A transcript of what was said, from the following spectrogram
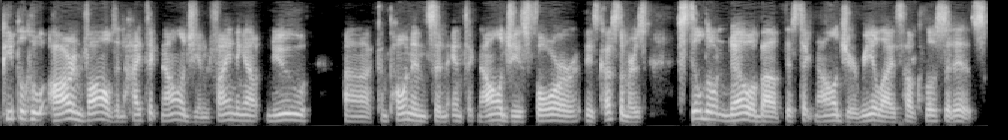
people who are involved in high technology and finding out new uh, components and, and technologies for these customers still don't know about this technology or realize how close it is.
